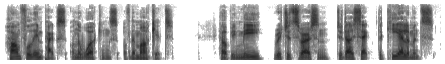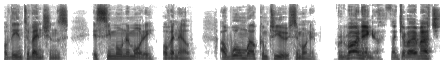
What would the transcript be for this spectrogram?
harmful impacts on the workings of the market? Helping me, Richard Sverrisson, to dissect the key elements of the interventions is Simone Mori of Enel. A warm welcome to you, Simone. Good morning. Thank you very much.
